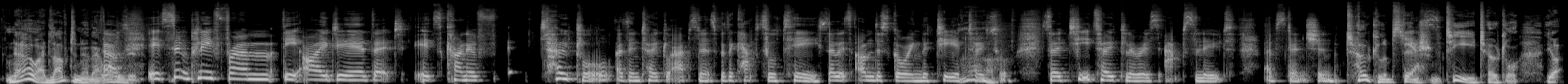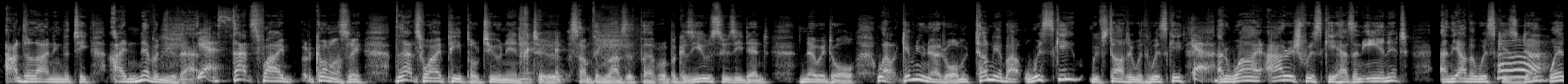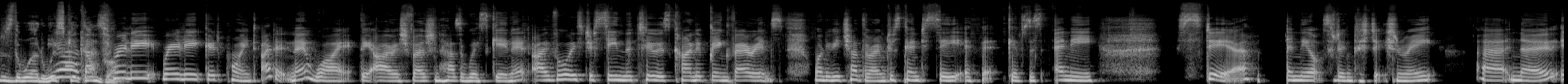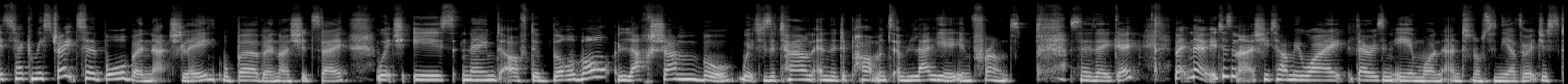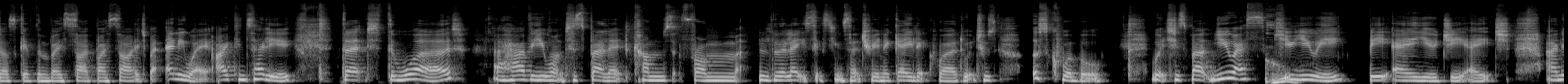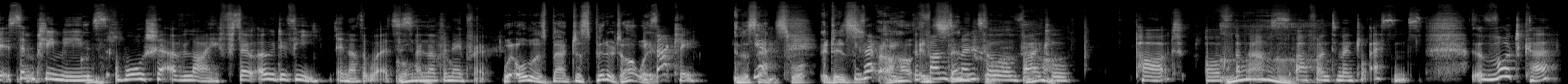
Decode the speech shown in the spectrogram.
No, I'd love to know that. What Oh, is it? It's simply from the idea that it's kind of total, as in total abstinence, with a capital T. So it's underscoring the T of Ah. total. So teetotaler is absolute abstention. Total abstention. Yes. T total. You're underlining the T. I never knew that. Yes. That's why, honestly, that's why people tune in to Something Rhymes with Purple, because you, Susie Dent, know it all. Well, given you know it all, tell me about whiskey. We've started with whiskey. Yeah. And why Irish whiskey has an E in it and the other whiskies Ah. don't. Where does the word whiskey yeah, come that's from? That's really, really good point. I don't know why the Irish version has a whiskey in it. I've always just seen the two as kind of being variants one of each other. I'm just going to see if it gives us any steer in the Oxford English Dictionary. Uh, no, it's taken me straight to Bourbon, actually, or Bourbon, I should say, which is named after Bourbon l'Archambault, which is a town in the department of l'Allier in France. So there you go. But no, it doesn't actually tell me why there is an E in one and not in the other. It just does give them both side by side. But anyway, I can tell you that the word uh, however you want to spell it, comes from the late 16th century in a Gaelic word, which was usquebaugh, which is spelled U S Q U E. B A U G H, and it simply means water of life. So eau de vie, in other words, is another name for it. We're almost back to spirit, aren't we? Exactly. In a Yeah. sense. Well, it is Exactly. ah, the fundamental, central. vital part of, of us, our fundamental essence. Vodka.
